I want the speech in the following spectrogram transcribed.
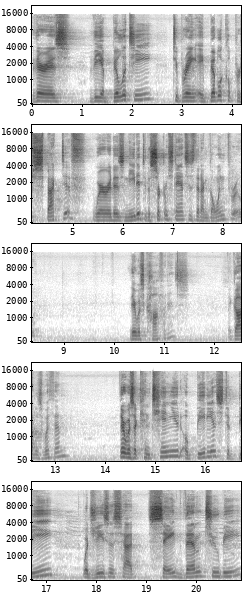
There is the ability to bring a biblical perspective where it is needed to the circumstances that I'm going through. There was confidence that God was with them. There was a continued obedience to be what Jesus had saved them to be.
